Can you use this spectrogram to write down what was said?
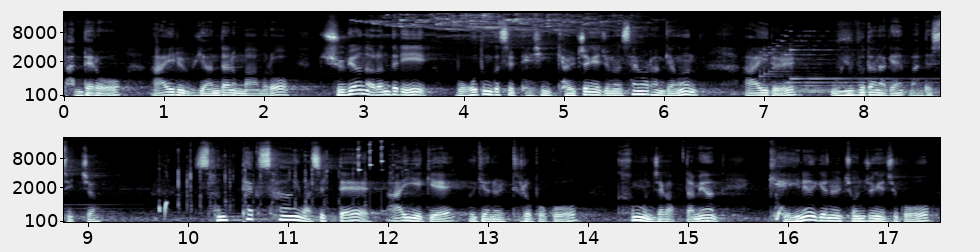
반대로 아이를 위한다는 마음으로 주변 어른들이 모든 것을 대신 결정해주는 생활 환경은 아이를 우유부단하게 만들 수 있죠. 선택 사항이 왔을 때 아이에게 의견을 들어보고 큰 문제가 없다면 개인의 의견을 존중해주고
